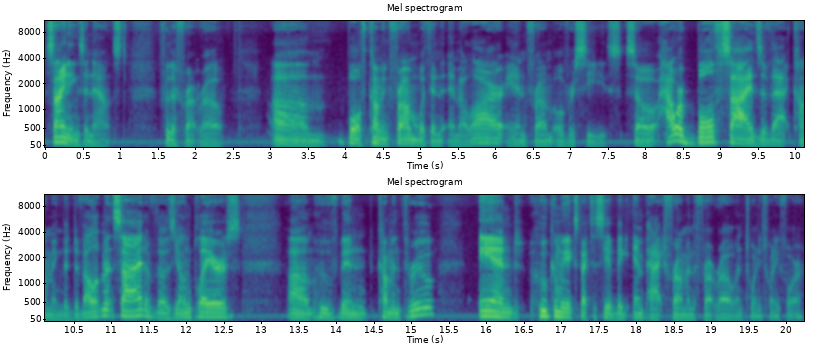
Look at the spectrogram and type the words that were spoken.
signings announced for the front row um, both coming from within the MLR and from overseas. So, how are both sides of that coming? The development side of those young players um, who've been coming through, and who can we expect to see a big impact from in the front row in 2024?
